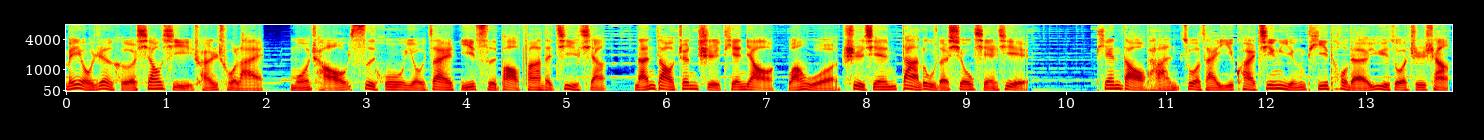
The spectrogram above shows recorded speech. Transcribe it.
没有任何消息传出来。魔潮似乎有再一次爆发的迹象，难道真是天要亡我世先大陆的休闲界？天道盘坐在一块晶莹剔透的玉座之上，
